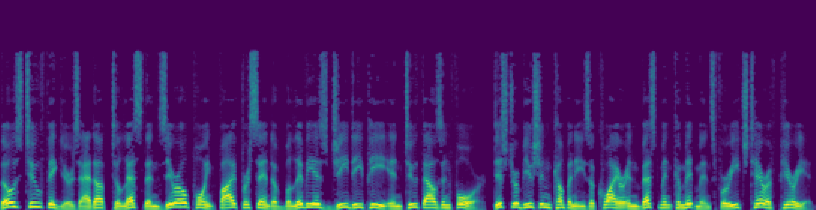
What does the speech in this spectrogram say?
Those two figures add up to less than 0.5% of Bolivia's GDP in 2004. Distribution companies acquire investment commitments for each tariff period.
